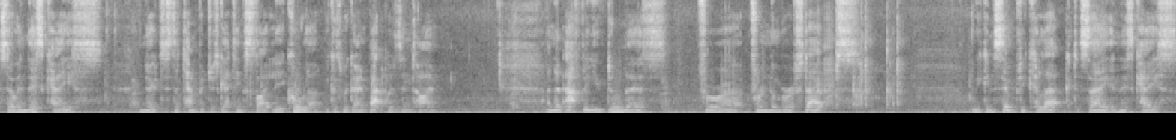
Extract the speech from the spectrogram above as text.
So in this case, notice the temperature is getting slightly cooler because we're going backwards in time. And then after you've done this for a, for a number of steps, we can simply collect, say in this case,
